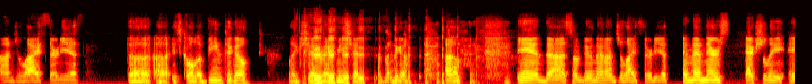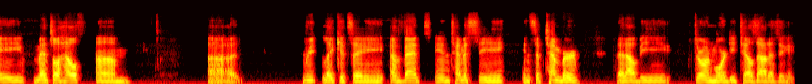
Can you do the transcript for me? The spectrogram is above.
on July 30th. The uh, it's called a Bean to Go, like Shadrach, Meshach, Abednego. um, and uh, so I'm doing that on July 30th. And then there's actually a mental health um, uh, re- like it's a event in Tennessee in September that I'll be throwing more details out as it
